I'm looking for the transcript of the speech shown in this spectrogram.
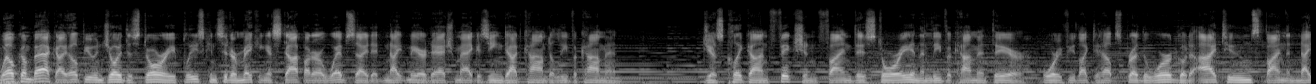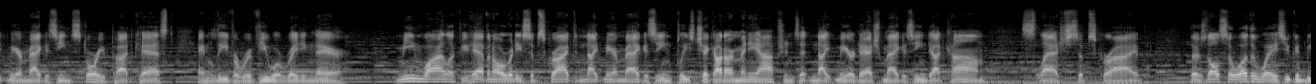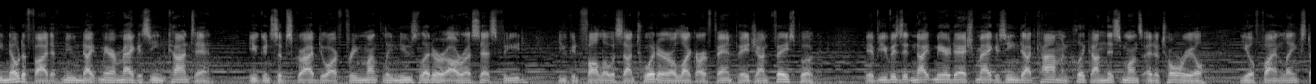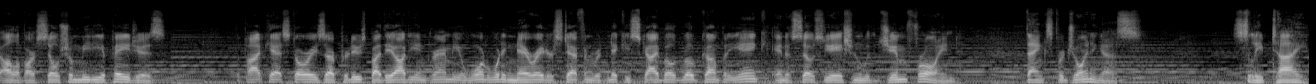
Welcome back. I hope you enjoyed the story. Please consider making a stop at our website at nightmare-magazine.com to leave a comment. Just click on fiction, find this story, and then leave a comment there. Or if you'd like to help spread the word, go to iTunes, find the Nightmare Magazine Story Podcast, and leave a review or rating there. Meanwhile, if you haven't already subscribed to Nightmare Magazine, please check out our many options at nightmare-magazine.com slash subscribe. There's also other ways you can be notified of new Nightmare Magazine content. You can subscribe to our free monthly newsletter or RSS feed. You can follow us on Twitter or like our fan page on Facebook. If you visit nightmare-magazine.com and click on this month's editorial, you'll find links to all of our social media pages. The podcast stories are produced by the Audie and Grammy Award winning narrator Stefan Rudnicki Skyboat Road Company Inc. in association with Jim Freund. Thanks for joining us. Sleep tight.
